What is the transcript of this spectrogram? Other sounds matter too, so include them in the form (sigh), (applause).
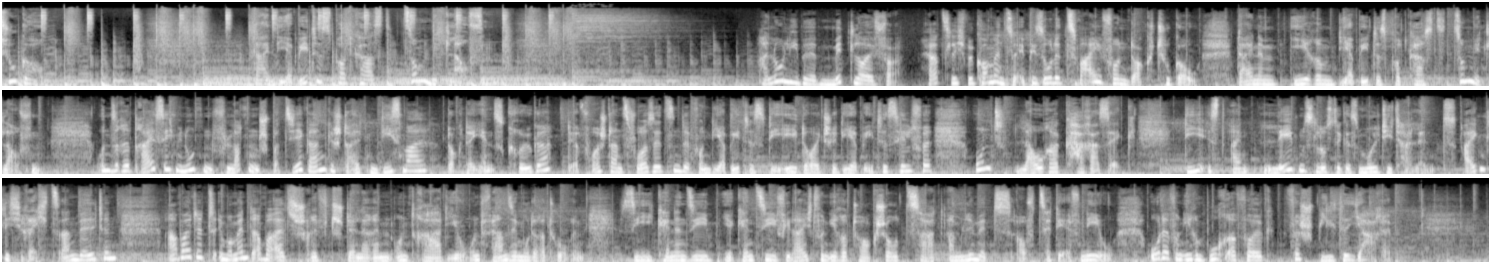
to go. Dein Diabetes-Podcast zum Mitlaufen. Hallo, liebe Mitläufer. Herzlich willkommen zur Episode 2 von Doc2Go, deinem, ihrem Diabetes-Podcast zum Mitlaufen. Unsere 30 Minuten flotten Spaziergang gestalten diesmal Dr. Jens Kröger, der Vorstandsvorsitzende von Diabetes.de Deutsche Diabeteshilfe und Laura Karasek. Die ist ein lebenslustiges Multitalent, eigentlich Rechtsanwältin, arbeitet im Moment aber als Schriftstellerin und Radio- und Fernsehmoderatorin. Sie kennen sie, ihr kennt sie vielleicht von ihrer Talkshow Zart Start am Limit auf ZDF Neo oder von ihrem Bucherfolg Verspielte Jahre.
